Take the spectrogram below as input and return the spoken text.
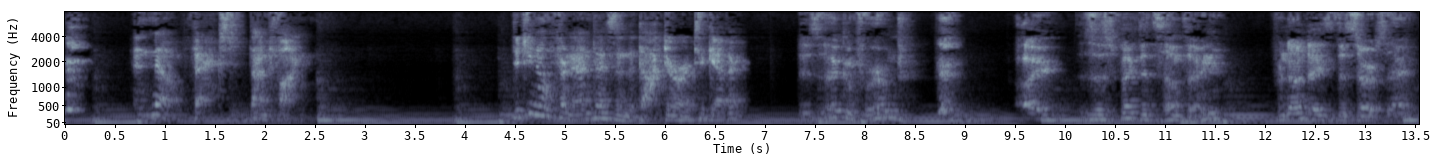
No, thanks. I'm fine. Did you know Fernandez and the doctor are together? Is that confirmed? I suspected something. Fernandez deserves that.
